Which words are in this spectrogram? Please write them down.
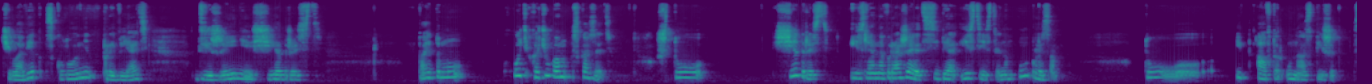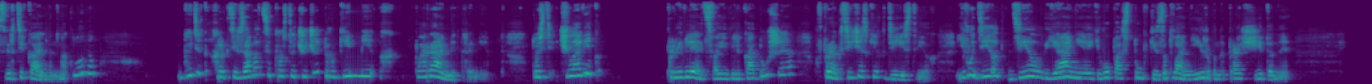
человек склонен проявлять движение, щедрость. Поэтому хочу вам сказать, что щедрость, если она выражает себя естественным образом, то и автор у нас пишет с вертикальным наклоном, будет характеризоваться просто чуть-чуть другими параметрами. То есть человек проявляет свое великодушие в практических действиях. Его дел, деяния, его поступки запланированы, просчитаны.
